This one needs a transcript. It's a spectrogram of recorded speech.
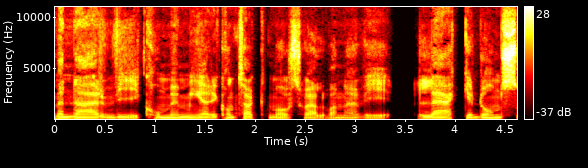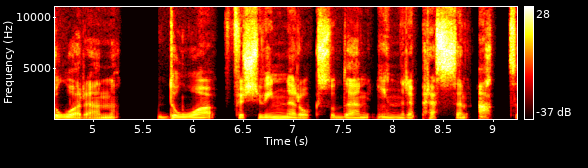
Men när vi kommer mer i kontakt med oss själva, när vi läker de såren, då försvinner också den inre pressen att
